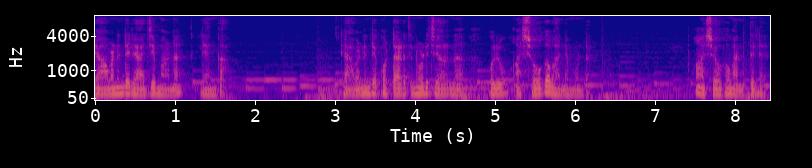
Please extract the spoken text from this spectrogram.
രാവണന്റെ രാജ്യമാണ് ലങ്ക. രാവണന്റെ കൊട്ടാരത്തിനോട് ചേർന്ന് ഒരു അശോകവനമുണ്ട്. ആ അശോകവനത്തിൽ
